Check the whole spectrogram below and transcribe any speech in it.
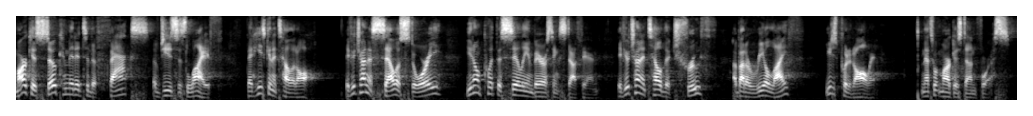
Mark is so committed to the facts of Jesus' life that he's going to tell it all. If you're trying to sell a story, you don't put the silly, embarrassing stuff in. If you're trying to tell the truth about a real life, you just put it all in. And that's what Mark has done for us.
